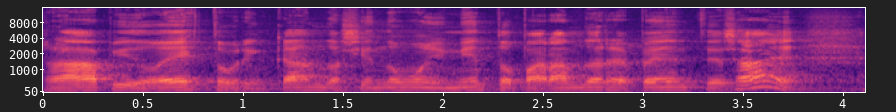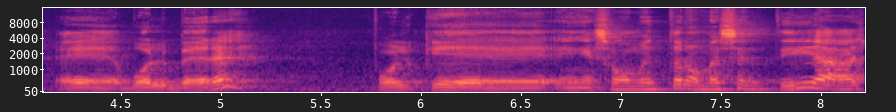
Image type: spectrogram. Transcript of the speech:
Rápido, esto, brincando, haciendo movimientos, parando de repente, ¿sabes? Eh, volveré. Porque en ese momento no me sentía,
